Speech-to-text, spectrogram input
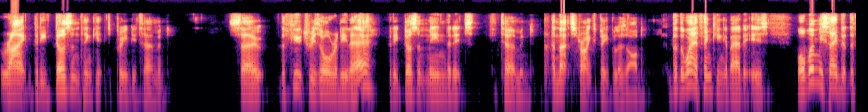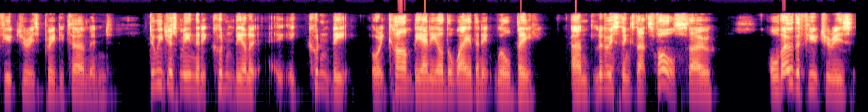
Right, but he doesn't think it's predetermined. So the future is already there, but it doesn't mean that it's determined. And that strikes people as odd. But the way of thinking about it is, well, when we say that the future is predetermined, do we just mean that it couldn't be on a, it couldn't be or it can't be any other way than it will be? And Lewis thinks that's false. So although the future is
